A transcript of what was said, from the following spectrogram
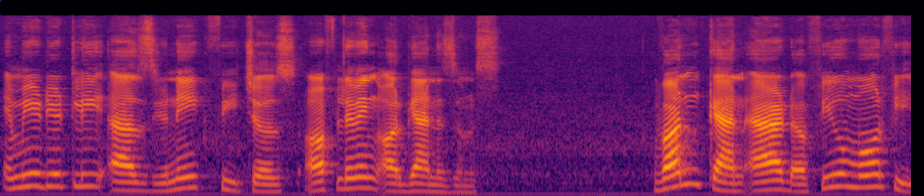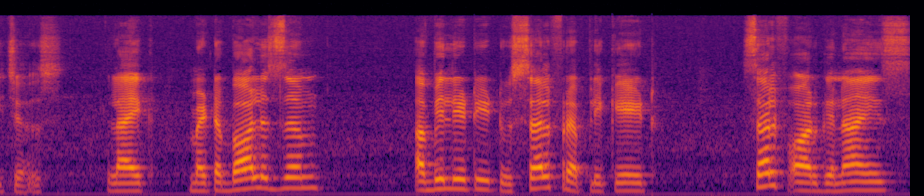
immediately as unique features of living organisms. One can add a few more features like metabolism, ability to self replicate, self organize,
